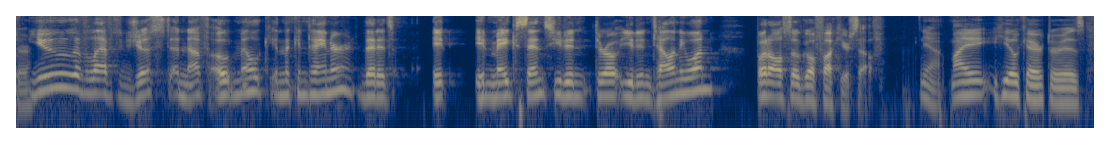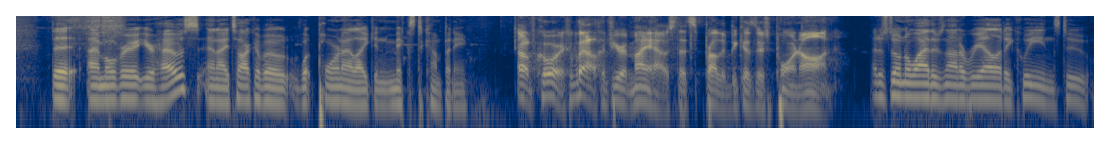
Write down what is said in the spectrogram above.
character. you have left just enough oat milk in the container that it's it makes sense you didn't throw you didn't tell anyone, but also go fuck yourself. Yeah, my heel character is that I'm over at your house and I talk about what porn I like in mixed company. Of course. Well, if you're at my house, that's probably because there's porn on. I just don't know why there's not a reality queens too.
